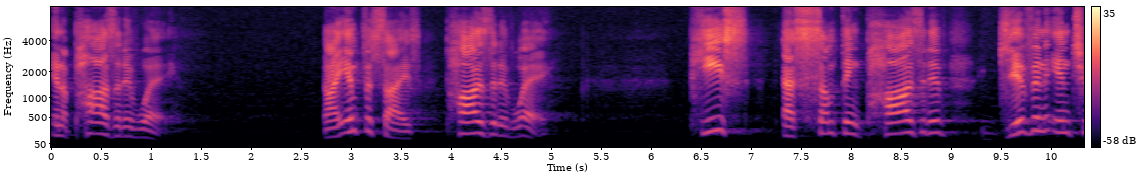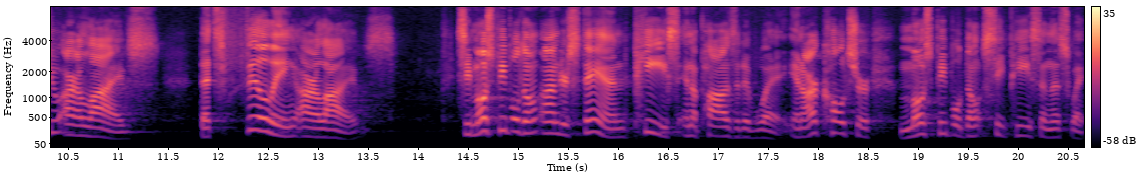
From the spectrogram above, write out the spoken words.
in a positive way. Now, I emphasize positive way. Peace as something positive given into our lives that's filling our lives. See, most people don't understand peace in a positive way. In our culture, most people don't see peace in this way.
